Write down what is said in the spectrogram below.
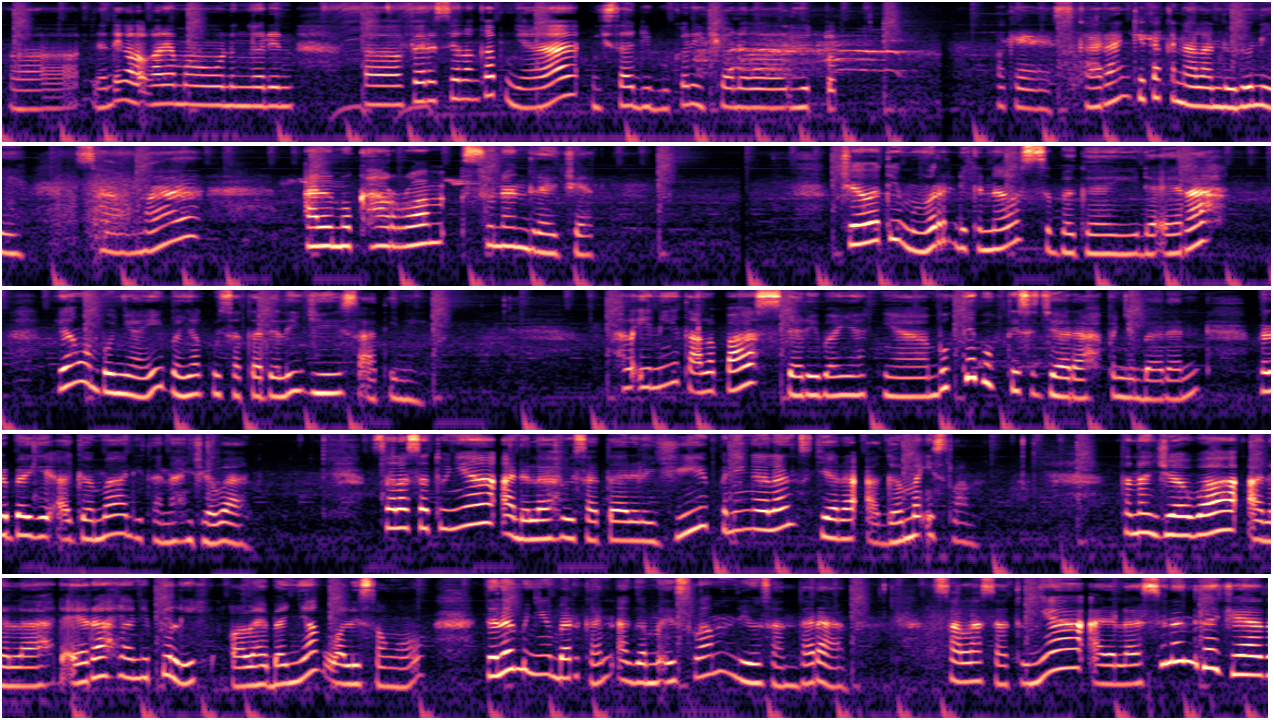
Uh, nanti kalau kalian mau dengerin uh, versi lengkapnya bisa dibuka di channel YouTube. Oke, sekarang kita kenalan dulu nih sama Al Mukarram Sunan Derajat. Jawa Timur dikenal sebagai daerah yang mempunyai banyak wisata religi saat ini. Hal ini tak lepas dari banyaknya bukti-bukti sejarah penyebaran berbagai agama di tanah Jawa. Salah satunya adalah wisata religi peninggalan sejarah agama Islam. Tanah Jawa adalah daerah yang dipilih oleh banyak wali songo dalam menyebarkan agama Islam di Nusantara Salah satunya adalah Sunan Derajat.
